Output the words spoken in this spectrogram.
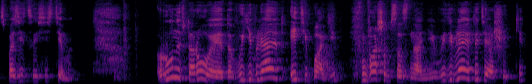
с позиции системы. Руны второго это выявляют эти баги в вашем сознании, выявляют эти ошибки,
